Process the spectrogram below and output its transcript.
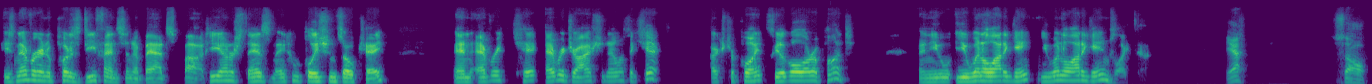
He's never going to put his defense in a bad spot. He understands the incompletion's okay, and every kick, every drive should end with a kick, extra point, field goal, or a punt and you you win a lot of game you win a lot of games like that. Yeah. So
